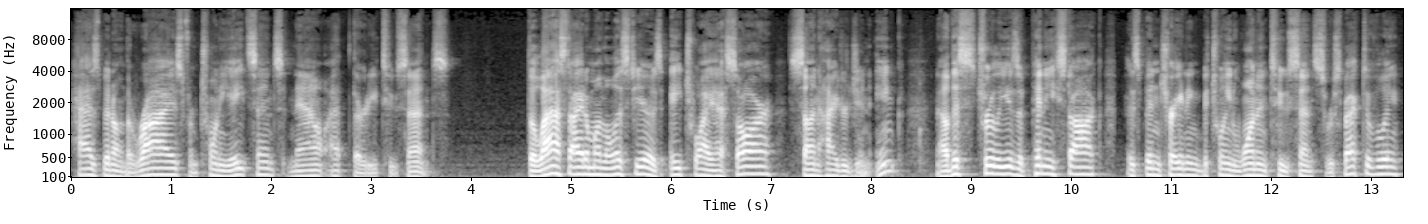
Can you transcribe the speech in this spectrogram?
has been on the rise from 28 cents now at 32 cents. The last item on the list here is HYSR, Sun Hydrogen Inc. Now, this truly is a penny stock. It's been trading between 1 and 2 cents respectively.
